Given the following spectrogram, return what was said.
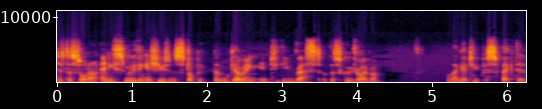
just to sort out any smoothing issues and stop them going into the rest of the screwdriver. I'll then go to perspective.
